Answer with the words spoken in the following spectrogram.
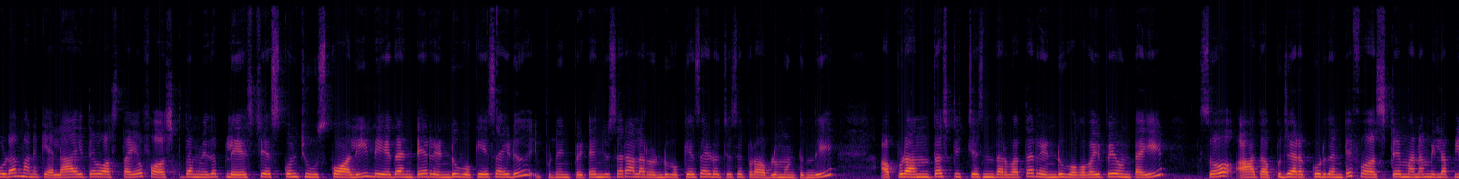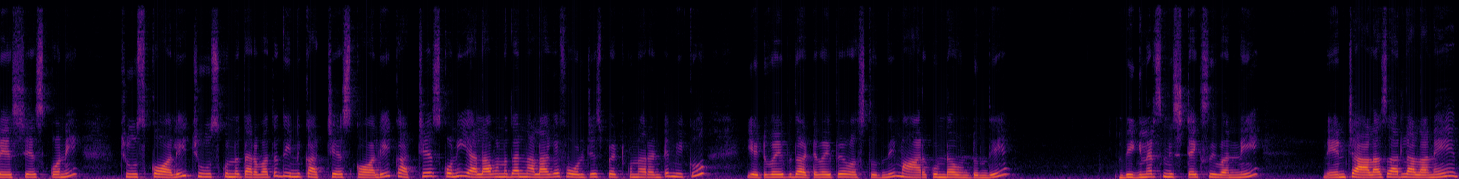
కూడా మనకి ఎలా అయితే వస్తాయో ఫస్ట్ దాని మీద ప్లేస్ చేసుకొని చూసుకోవాలి. లేదంటే రెండు ఒకే సైడ్ ఇప్పుడు నేను పెట్టాను చూసారా? అలా రెండు ఒకే సైడ్ వచ్చేసే ప్రాబ్లం ఉంటుంది. అప్పుడు అంతా స్టిచ్ చేసిన తర్వాత రెండు ఒకవైపే ఉంటాయి. సో ఆ తప్పు జరగకూడదంటే ఫస్టే మనం ఇలా ప్లేస్ చేసుకొని చూసుకోవాలి. చూసుకున్న తర్వాత దీన్ని కట్ చేసుకోవాలి. కట్ చేసుకొని ఎలా ఉన్నదాన్ని అలాగే ఫోల్డ్ చేసి పెట్టుకున్నారంటే మీకు ఎటువైపు అటువైపే వస్తుంది. మారకుండా ఉంటుంది. బిగినర్స్ మిస్టేక్స్ ఇవన్నీ నేను చాలాసార్లు అలానే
